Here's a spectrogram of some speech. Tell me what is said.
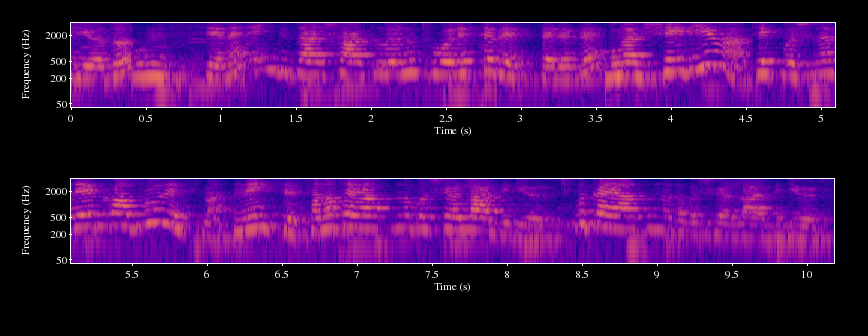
geliyordu bu müzisyene. En güzel şarkılarını tuvalette besteledi. Buna bir şey diyemem. Tek başına dev kadro resmen. Neyse sanat hayatında başarılar diliyoruz. Çıklık hayatında da başarılar diliyoruz.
